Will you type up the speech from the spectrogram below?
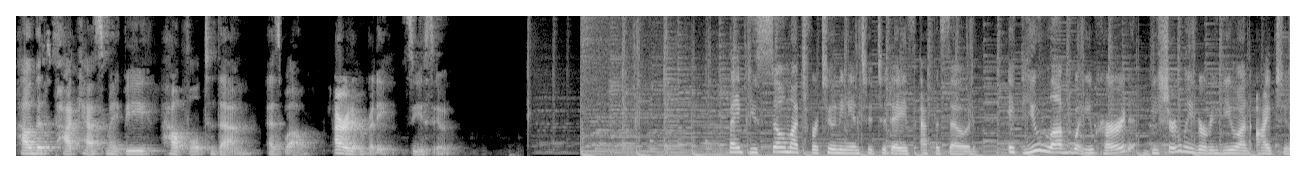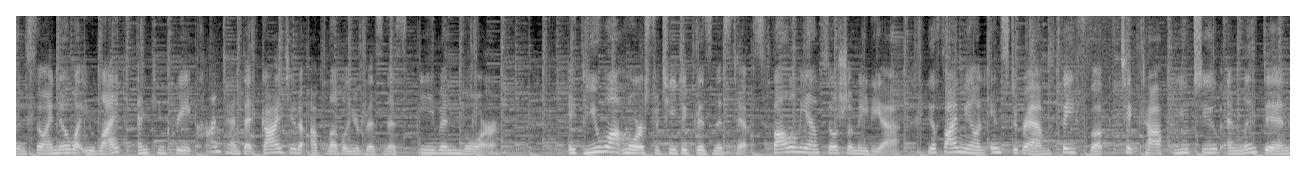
how this podcast might be helpful to them as well. All right, everybody. See you soon. Thank you so much for tuning into today's episode. If you loved what you heard, be sure to leave a review on iTunes so I know what you like and can create content that guides you to uplevel your business even more. If you want more strategic business tips, follow me on social media. You'll find me on Instagram, Facebook, TikTok, YouTube, and LinkedIn.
